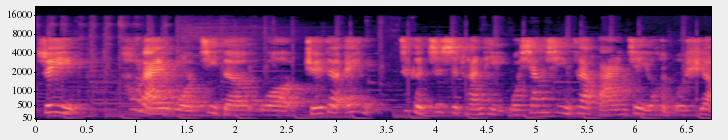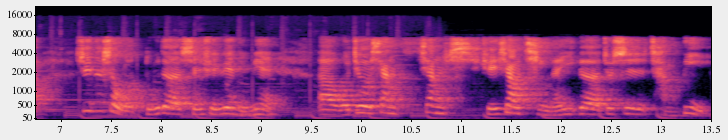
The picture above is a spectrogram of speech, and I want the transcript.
所以后来我记得，我觉得，哎，这个知识团体，我相信在华人界有很多需要，所以那时候我读的神学院里面，呃，我就向向学校请了一个就是场地，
